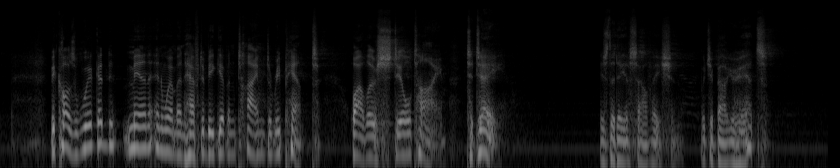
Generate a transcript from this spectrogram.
Because wicked men and women have to be given time to repent while there's still time. Today is the day of salvation. Would you bow your heads?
